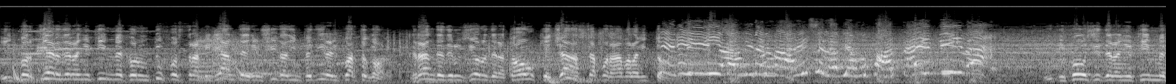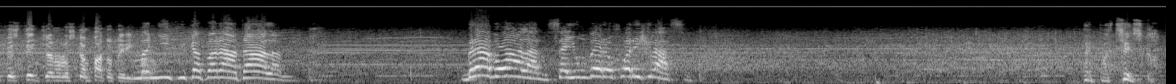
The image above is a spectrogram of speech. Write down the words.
Il portiere della New Team con un tuffo strabiliante è riuscito ad impedire il quarto gol. Grande delusione della Tou che già assaporava la vittoria. Evviva, meno male, ce l'abbiamo fatta! Evviva! I tifosi della New Team festeggiano lo scampato pericolo. Magnifica parata, Alan! Bravo Alan, sei un vero fuoriclasse! È pazzesco.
